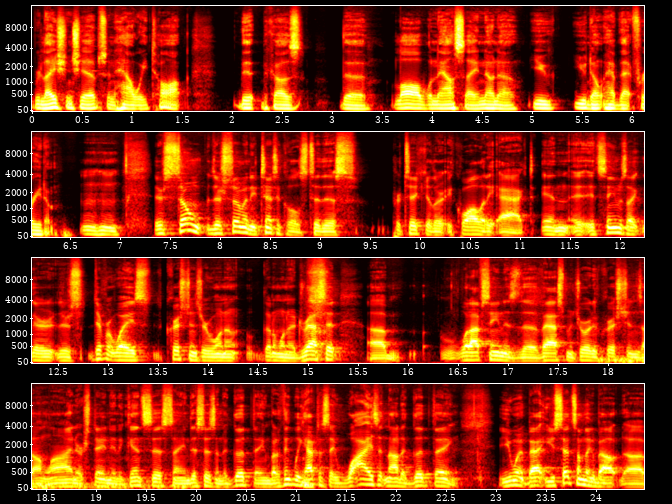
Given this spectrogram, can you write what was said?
relationships and how we talk, because the law will now say, no, no, you you don't have that freedom. hmm There's so there's so many tentacles to this particular Equality Act, and it, seems like there there's different ways Christians are going to want to address it. Um, what I've seen is the vast majority of Christians online are standing against this, saying this isn't a good thing. But I think we have to say, why is it not a good thing? You went back, you said something about uh,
